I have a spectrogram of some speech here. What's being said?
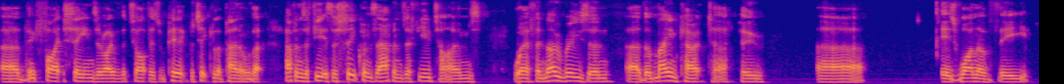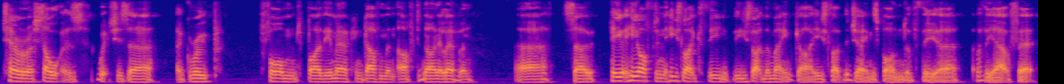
Uh, the fight scenes are over the top. There's a particular panel that happens a few. It's a sequence that happens a few times where, for no reason, uh, the main character who uh, is one of the terror assaulters, which is a, a group formed by the American government after 9/11. Uh, so he he often he's like the he's like the main guy. He's like the James Bond of the uh, of the outfit.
